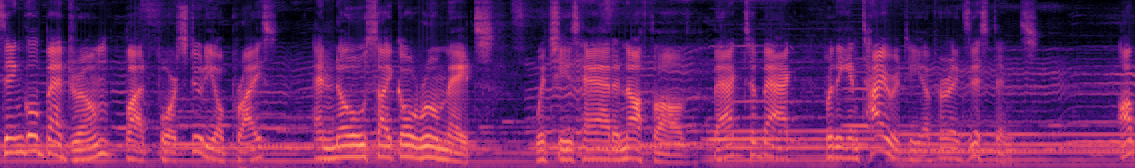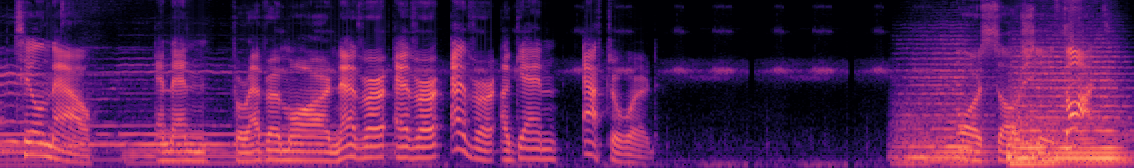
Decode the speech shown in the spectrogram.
Single bedroom, but for studio price, and no psycho roommates, which she's had enough of, back to back, for the entirety of her existence. Up till now, and then forevermore, never, ever, ever again afterward. Or so she thought!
